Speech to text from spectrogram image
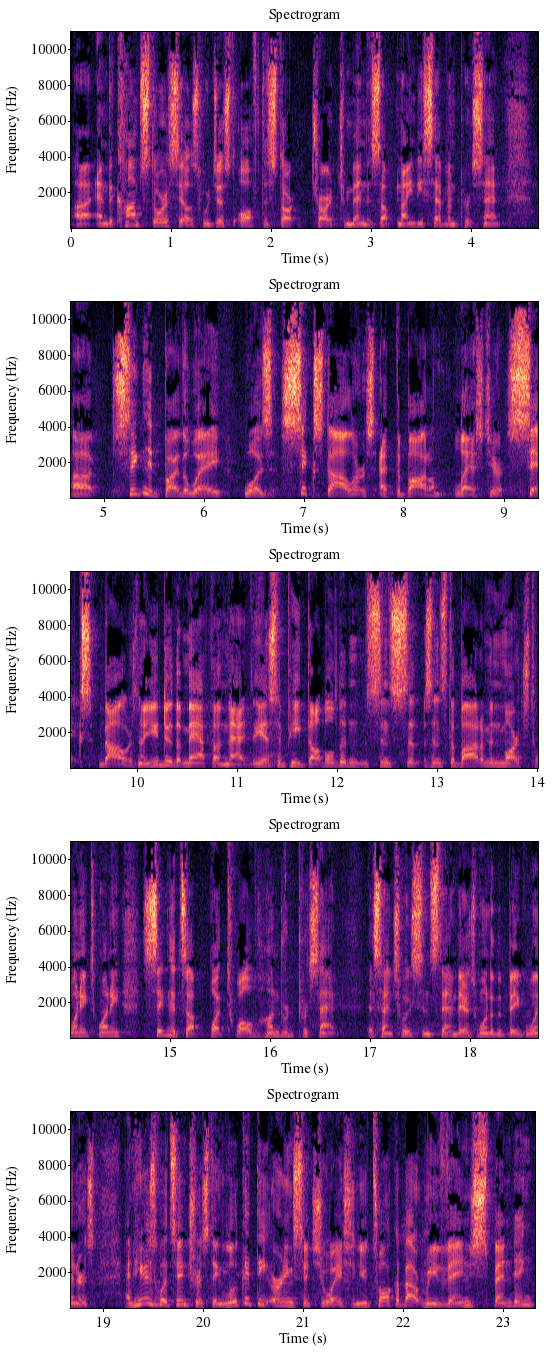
uh, and the comp store sales were just off the start chart tremendous, up 97%. Uh, Signet, by the way, was $6 at the bottom last year. $6. Now, you do the math on that. The S&P doubled in, since, since the bottom in March 2020. Signet's up, what, 1,200%? Essentially since then. There's one of the big winners. And here's what's interesting look at the earnings situation. You talk about revenge spending.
